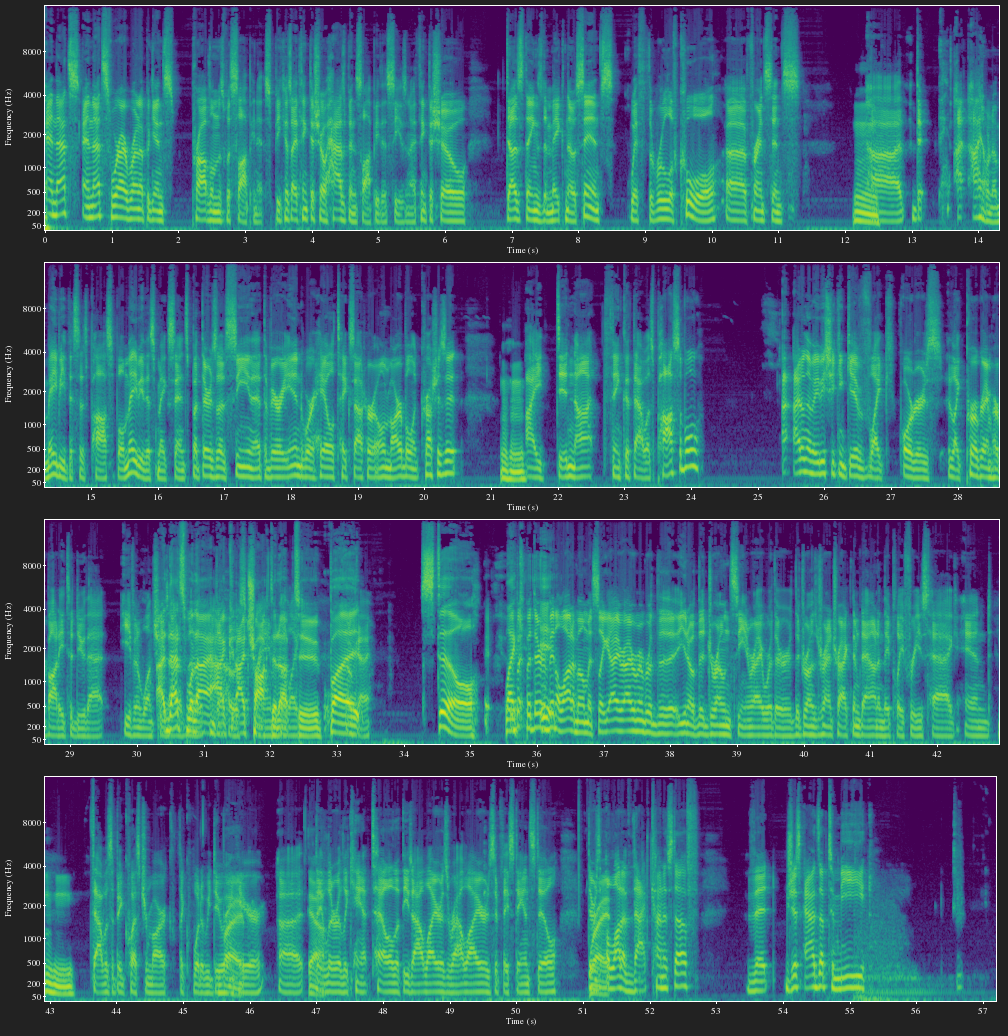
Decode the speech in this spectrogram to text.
And that's and that's where I run up against problems with sloppiness because I think the show has been sloppy this season. I think the show does things that make no sense with the rule of cool. Uh, for instance, mm. uh, the, I, I don't know. Maybe this is possible. Maybe this makes sense. But there's a scene at the very end where Hale takes out her own marble and crushes it. Mm-hmm. I did not think that that was possible. I, I, don't know. Maybe she can give like orders, like program her body to do that, even once she's. Uh, that's what the, I the I, I, chalked frame, it up like, to. But okay still like but, but there have been a lot of moments like I, I remember the you know the drone scene right where they're the drones are trying to track them down and they play freeze tag and mm-hmm. that was a big question mark like what do we do right. here uh, yeah. they literally can't tell that these outliers are outliers if they stand still there's right. a lot of that kind of stuff that just adds up to me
